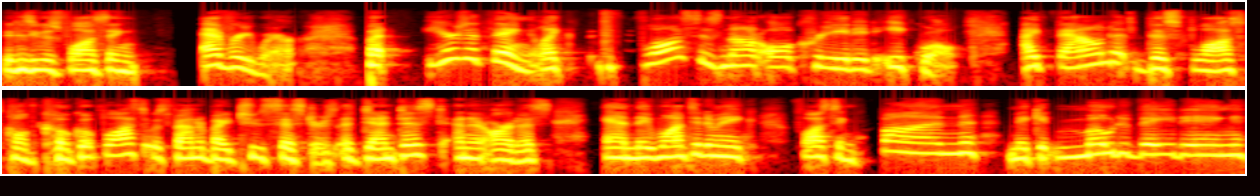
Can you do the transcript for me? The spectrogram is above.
because he was flossing everywhere. But here's the thing like floss is not all created equal. I found this floss called Cocofloss. It was founded by two sisters, a dentist and an artist, and they wanted to make flossing fun, make it motivating,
